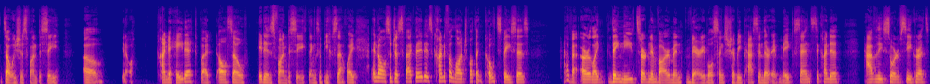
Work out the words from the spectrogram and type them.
It's always just fun to see. Um, you know, kind of hate it, but also it is fun to see things abused that way. And also just the fact that it is kind of a logical thing. Code spaces have are like they need certain environment variables, things should be passed in there. It makes sense to kind of have these sort of secrets.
